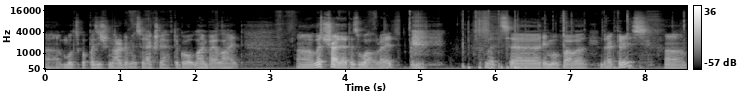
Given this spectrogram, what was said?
uh, multiple position arguments. So you actually have to go line by line. Uh, let's try that as well, right? let's uh, remove our directories. Um,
